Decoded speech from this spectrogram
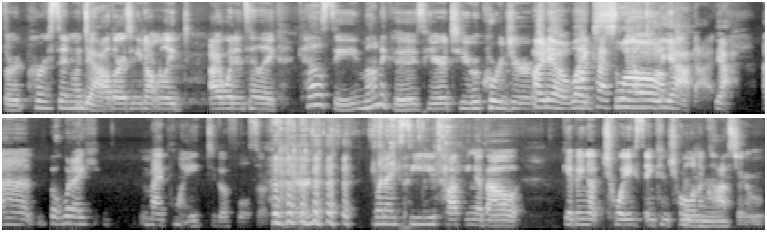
third person with Yeah. toddlers, and you don't really, I wouldn't say like, Kelsey, Monica is here to record your I know, like podcast, slow. talk like Yeah. Um, but what I, my point to go full circle here, when I see you talking about giving up choice and control in Mhm. a classroom,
